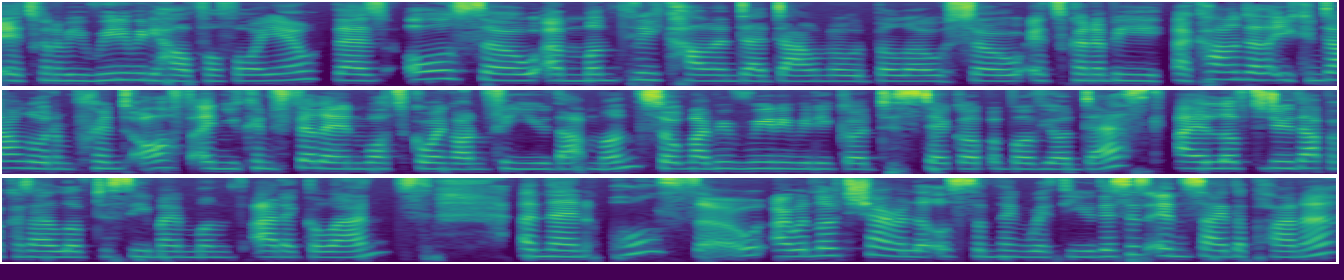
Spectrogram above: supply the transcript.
It's going to be really, really helpful for you. There's also a monthly monthly calendar download below. So it's going to be a calendar that you can download and print off, and you can fill in what's going on for you that month. So it might be really, really good to stick up above your desk. I love to do that because I love to see my month at a glance. And then also, I would love to share a little something with you. This is inside the planner,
